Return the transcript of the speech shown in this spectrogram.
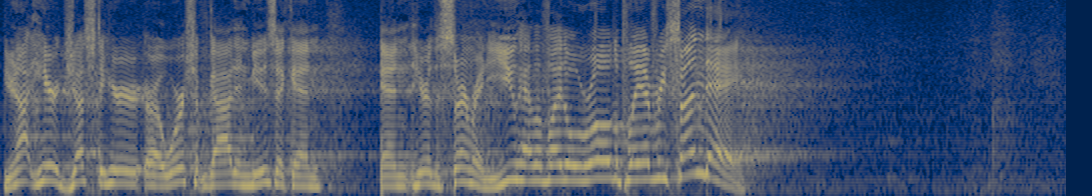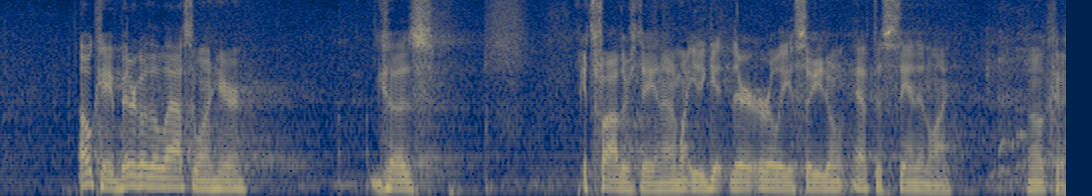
You're not here just to hear uh, worship God in music and and hear the sermon. You have a vital role to play every Sunday. Okay, better go to the last one here because it's Father's Day, and I want you to get there early so you don't have to stand in line. Okay.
